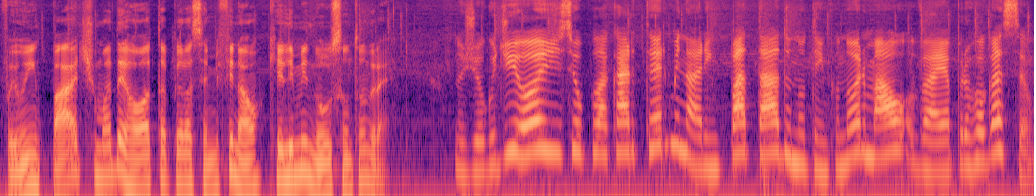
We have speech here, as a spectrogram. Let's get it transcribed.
Foi um empate e uma derrota pela semifinal que eliminou o Santo André. No jogo de hoje, se o placar terminar empatado no tempo normal, vai à prorrogação,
